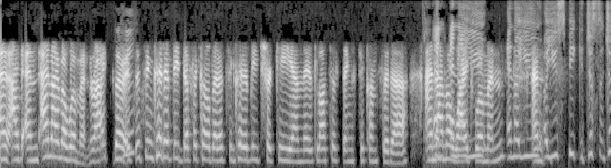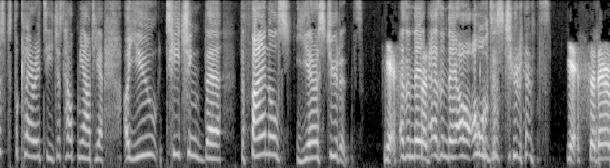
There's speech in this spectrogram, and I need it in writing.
And I and and I'm a woman, right? So Mm-hmm. it's it's incredibly difficult and it's incredibly tricky and there's lots of things to consider. And, I'm a are white you- woman. And are you and- are you speak just just for clarity, just help me out here. Are you teaching the the final year students? yes. As in they so, as in they are older students. yes. So they're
